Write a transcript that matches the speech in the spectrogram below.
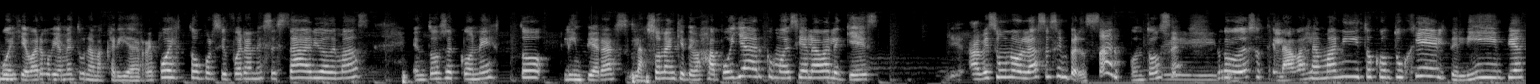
Puedes llevar obviamente una mascarilla de repuesto por si fuera necesario además. Entonces con esto limpiarás la zona en que te vas a apoyar, como decía la Vale, que es, a veces uno lo hace sin pensar. pues, Entonces Sí, luego de eso te lavas las manitos con tu gel, te limpias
